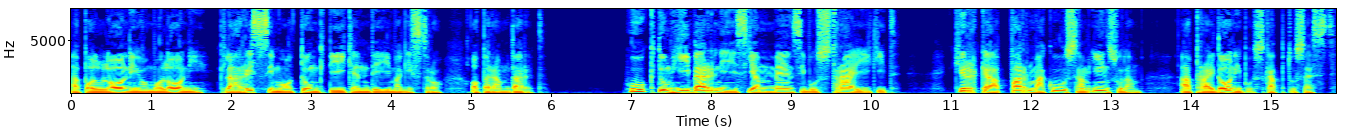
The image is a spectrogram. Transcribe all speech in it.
Apollonio Moloni clarissimo tunc dicendi magistro operam daret. Huc dum hibernis iam mensibus traicit, circa Parmacusam insulam, a praedonibus captus est.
